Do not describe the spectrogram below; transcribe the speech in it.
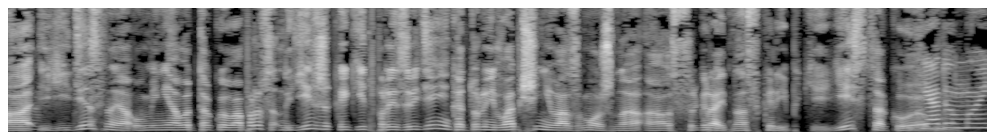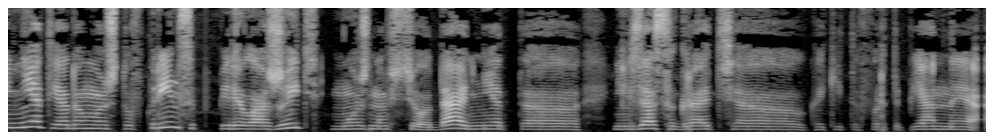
А, Спасибо. единственное, у меня вот такой вопрос. Есть же какие-то произведения, которые вообще невозможно а, сыграть на скрипке? Есть такое? Я думаю, нет. Я думаю, что в принципе переложить можно все. Да, нет, э, нельзя сыграть э, какие-то фортепианные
